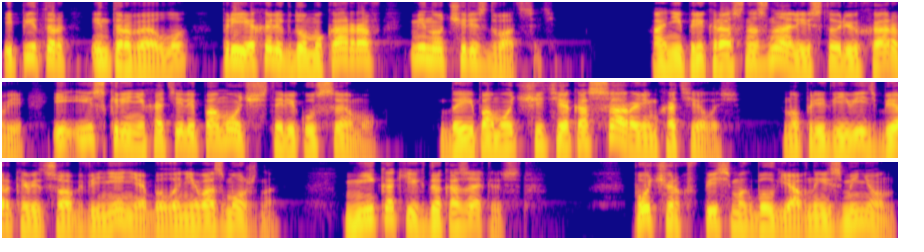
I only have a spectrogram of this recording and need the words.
и Питер Интервелло приехали к дому Карров минут через двадцать. Они прекрасно знали историю Харви и искренне хотели помочь старику Сэму. Да и помочь чите Кассара им хотелось. Но предъявить Берковицу обвинения было невозможно. Никаких доказательств. Почерк в письмах был явно изменен.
